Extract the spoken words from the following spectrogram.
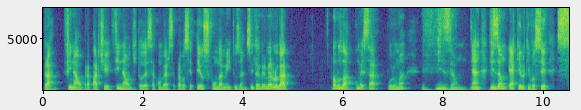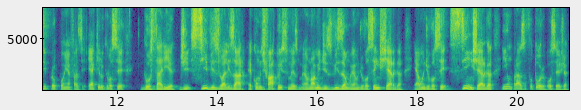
para final, para a parte final de toda essa conversa, para você ter os fundamentos antes. Então, em primeiro lugar, Vamos lá começar por uma visão, né? Visão é aquilo que você se propõe a fazer, é aquilo que você gostaria de se visualizar. É como de fato isso mesmo, é o nome diz visão, é onde você enxerga, é onde você se enxerga em um prazo futuro, ou seja,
